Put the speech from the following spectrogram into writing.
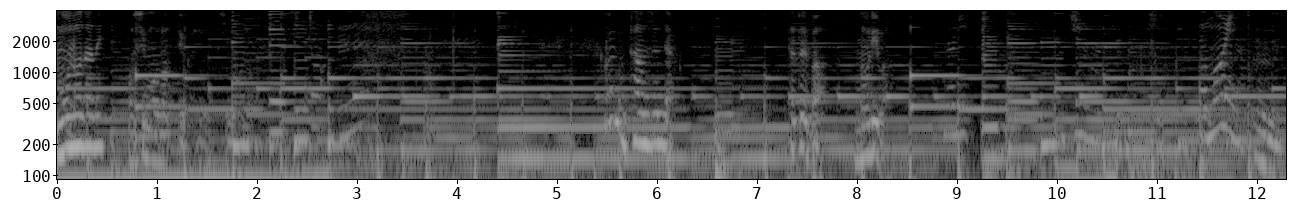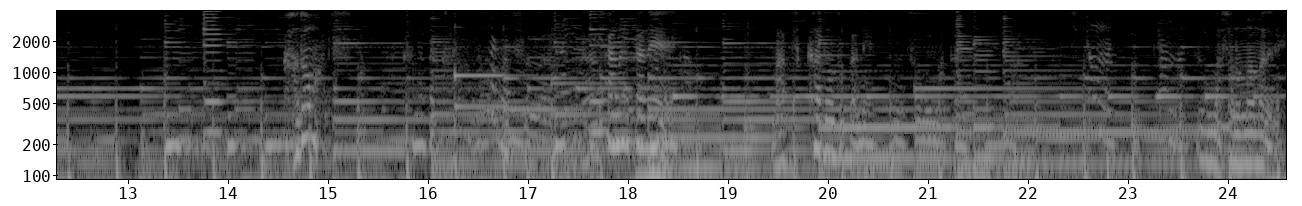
干物だね。干し物っていうか干物。人これも単純だよ。例えば海苔は？甘いの。うん。門松。なかなかね松角とかねうんそういう感じまあそのままでね。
